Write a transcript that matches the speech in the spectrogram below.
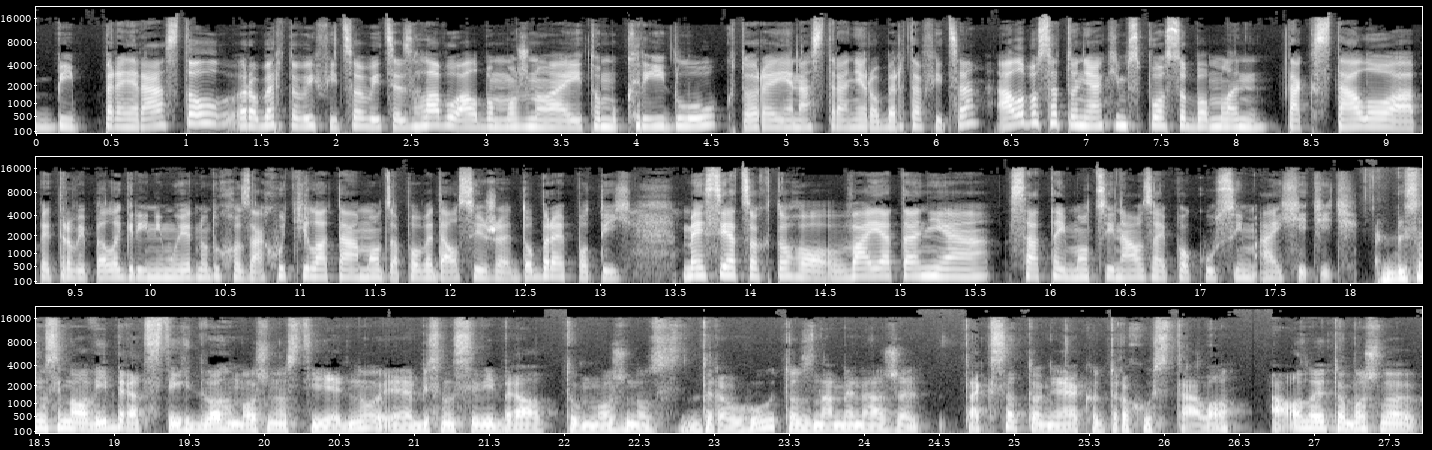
by prerástol Robertovi Ficovi cez hlavu alebo možno aj tomu krídlu, ktoré je na strane Roberta Fica? Alebo sa to nejakým spôsobom len tak stalo a Petrovi Pellegrini mu jednoducho zachutila tá moc a povedal si, že dobre, po tých mesiacoch toho vajatania sa tej moci naozaj pokúsim aj chytiť. Ak by som si mal vybrať z tých dvoch možností jednu, ja by som si vybral tú možnosť druhú, to znamená, že tak sa to nejako trochu stalo, A ono je to možno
